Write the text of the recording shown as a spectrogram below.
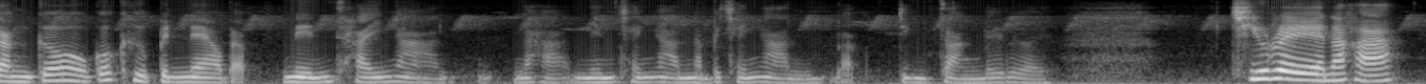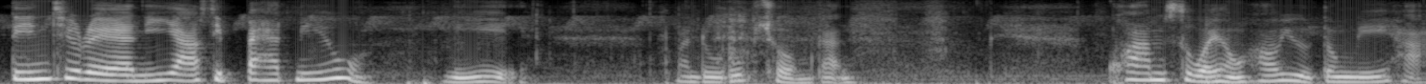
จังเกิลก็คือเป็นแนวแบบเน้นใช้งานนะคะ เน้นใช้งานนำไปใช้งานแบบจริงจังได้เลย ชิเรนะคะ ตินชิเรอันนี้ยาว 18 นิ้ว นี่มาดูรูปโฉมกัน ความสวยของเขาอยู่ตรงนี้ค่ะ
